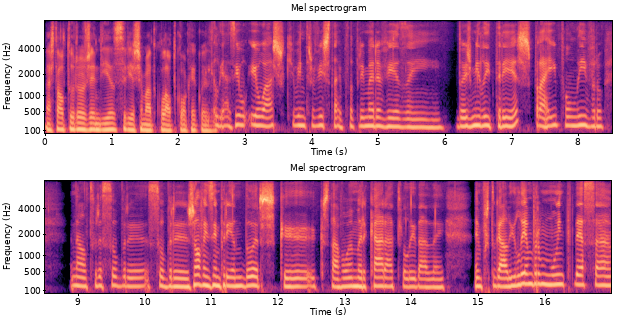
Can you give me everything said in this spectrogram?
nesta altura, hoje em dia, seria chamado cloud qualquer coisa. Aliás, eu, eu acho que o entrevistei pela primeira vez em 2003 para ir para um livro na altura sobre, sobre jovens empreendedores que, que estavam a marcar a atualidade em, em Portugal. E lembro-me muito dessa,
